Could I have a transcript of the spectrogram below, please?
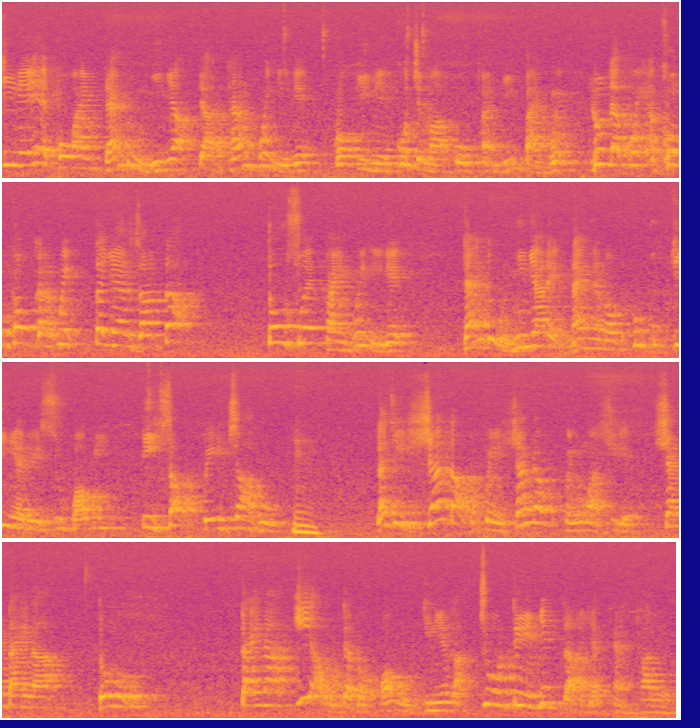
ပြည်နယ်ရဲ့ကိုယ်ပိုင်ဒန်းတူညီမျှပြဋ္ဌာန်းခွင့်နေတဲ့ကိုပြည်နယ်ကိုကျမကိုဖန်တီးပိုင်ခွင့်လွတ်လပ်ခွင့်အခွန်ကောက်ခံခွင့်တယံဇာတ တုံးဆွဲပိုင်ခွင့်နေတဲ့ဒန်းတူညီမျှတဲ့နိုင်ငံတော်တစ်ခုကိုပြည်နယ်တွေစုပေါင်းပြီးတည်ဆောက်ပေးကြဖို့อืมလက်ရှိရှမ်းတောင်ခွင်ရှမ်းမြောက်ခွင်လုံးမှာရှိတဲ့ရှမ်းတိုင်းသားတို့ကိုတိုင်းသားအီအောင်တက်တော့ဘောကိုဒီနေ့ကကြိုတင်မြစ်တာရက်ခံထားလို့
